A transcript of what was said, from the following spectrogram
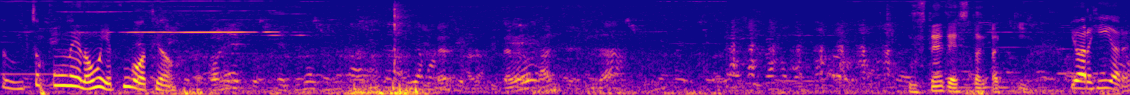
위쪽 동네 너무 예쁜 것 같아요. Ustedes están aquí. You are here.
